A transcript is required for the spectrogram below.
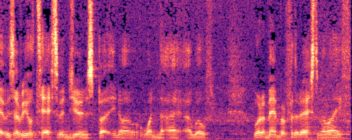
it was a real test of endurance, but you know, one that I, I will, will remember for the rest of my life.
